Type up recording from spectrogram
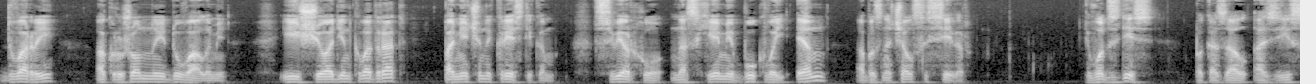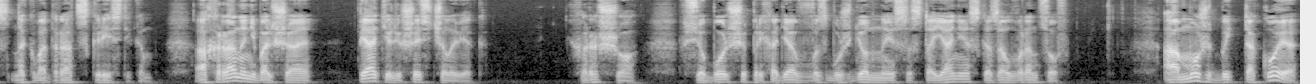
дворы, окруженные дувалами, и еще один квадрат, помеченный крестиком. Сверху на схеме буквой «Н» обозначался север. «Вот здесь», — показал Азиз на квадрат с крестиком. «Охрана небольшая, пять или шесть человек». «Хорошо», — все больше приходя в возбужденное состояние, сказал Воронцов. «А может быть такое,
